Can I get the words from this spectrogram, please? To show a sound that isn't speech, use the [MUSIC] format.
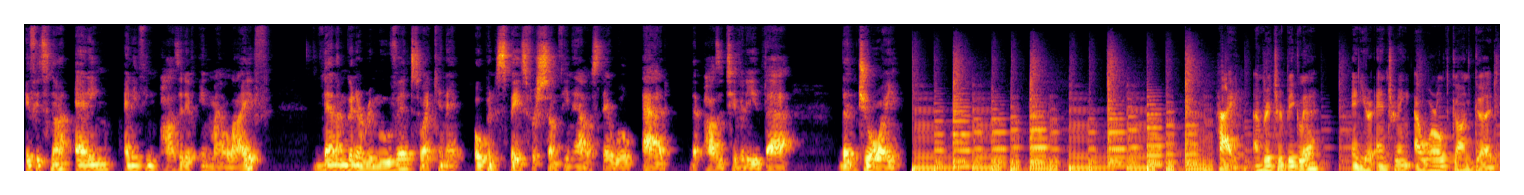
if it's not adding anything positive in my life, then I'm going to remove it so I can open space for something else that will add that positivity, that, that joy. Hi, I'm Richard Biglia, and you're entering a world gone good.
